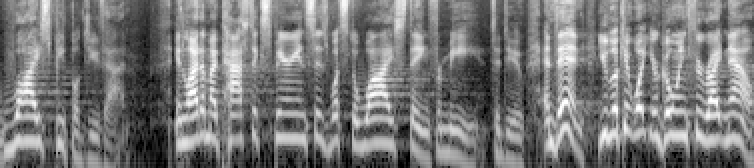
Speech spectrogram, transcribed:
Wise people do that. In light of my past experiences, what's the wise thing for me to do? And then you look at what you're going through right now.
